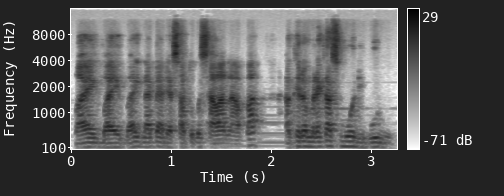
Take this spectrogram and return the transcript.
Baik baik baik. Tapi ada satu kesalahan apa akhirnya mereka semua dibunuh.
